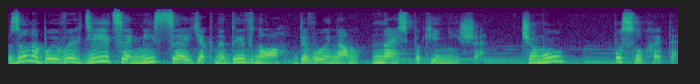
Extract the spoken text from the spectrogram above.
Зона бойових дій це місце, як не дивно, де воїнам найспокійніше. Чому? Послухайте.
